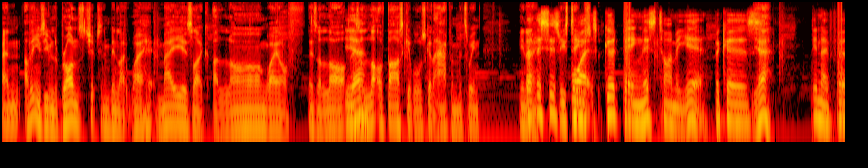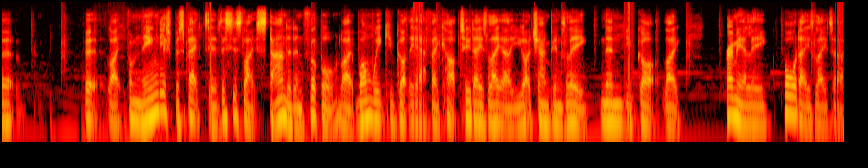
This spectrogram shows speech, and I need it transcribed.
And I think it was even LeBron's chipped in and been like, "Wait, May is like a long way off. There's a lot. Yeah. There's a lot of basketball's going to happen between, you know, but this is why teams. it's good being this time of year because yeah, you know for but like from the English perspective, this is like standard in football. Like one week you've got the FA Cup, two days later you got a Champions League, and then you've got like Premier League four days later.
